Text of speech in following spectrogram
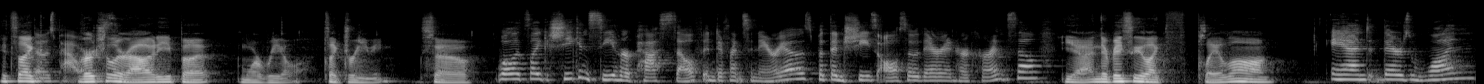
It's like Those powers. virtual reality, but more real. It's like dreaming. So Well, it's like she can see her past self in different scenarios, but then she's also there in her current self. Yeah, and they're basically like play along. And there's one,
